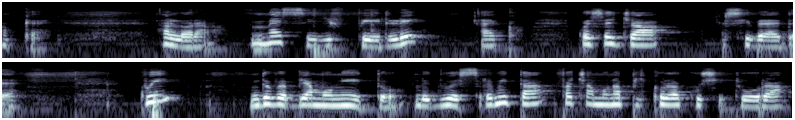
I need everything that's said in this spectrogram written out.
Ok. Allora messi gli spilli ecco questo è già si vede. Qui dove abbiamo unito le due estremità facciamo una piccola cucitura.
